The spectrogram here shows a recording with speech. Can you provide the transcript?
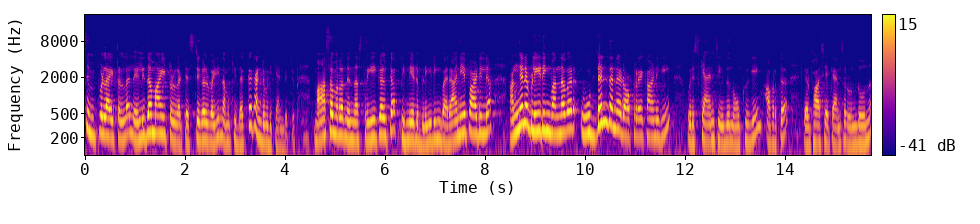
സിമ്പിളായിട്ടുള്ള ലളിതമായിട്ടുള്ള ടെസ്റ്റുകൾ വഴി നമുക്കിതൊക്കെ കണ്ടുപിടിക്കാൻ പറ്റും. മാസമുറ നിന്ന സ്ത്രീകൾക്ക് പിന്നീട് ബ്ലീഡിംഗ് വരാനേ പാടില്ല. അങ്ങനെ ബ്ലീഡിംഗ് വന്നവർ ഉടൻ തന്നെ ഡോക്ടറെ കാണുകയും ഒരു സ്കാൻ ചെയ്ത് നോക്കുകയും അവർക്ക് ഗർഭാശയ ക്യാൻസർ ഉണ്ടോ എന്ന്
